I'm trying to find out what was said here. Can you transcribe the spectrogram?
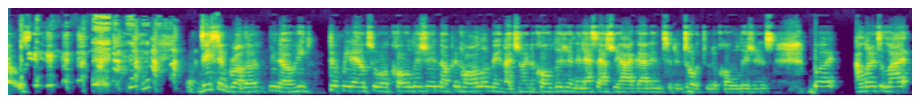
those? Decent brother, you know, he took me down to a coalition up in Harlem and I joined the coalition. And that's actually how I got into the door through the coalitions. But I learned a lot,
